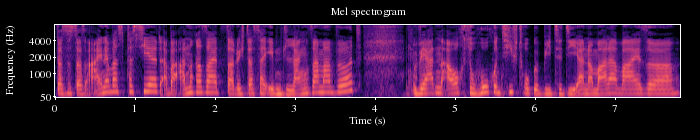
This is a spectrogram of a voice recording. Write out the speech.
Das ist das eine, was passiert. Aber andererseits, dadurch, dass er eben langsamer wird, werden auch so Hoch- und Tiefdruckgebiete, die er normalerweise,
